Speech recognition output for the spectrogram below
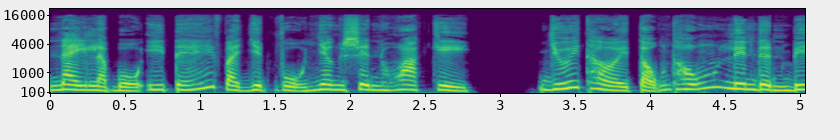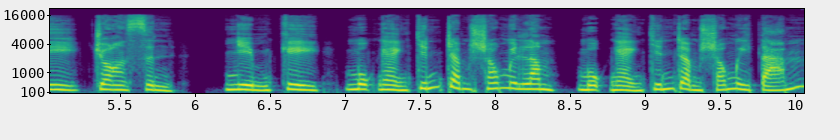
nay là Bộ Y tế và Dịch vụ Nhân sinh Hoa Kỳ, dưới thời Tổng thống Lyndon B. Johnson, nhiệm kỳ 1965-1968.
